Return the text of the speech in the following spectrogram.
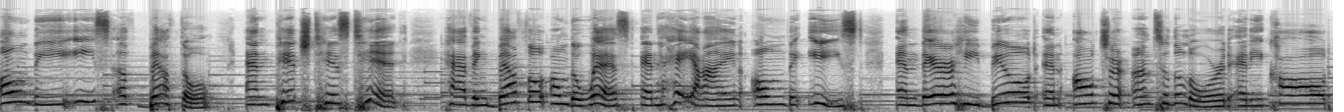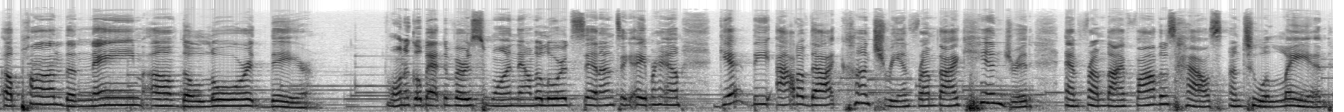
on the east of Bethel, and pitched his tent, having Bethel on the west and Hain on the east. And there he built an altar unto the Lord, and he called upon the name of the Lord there. I want to go back to verse 1. Now the Lord said unto Abraham, Get thee out of thy country and from thy kindred and from thy father's house unto a land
